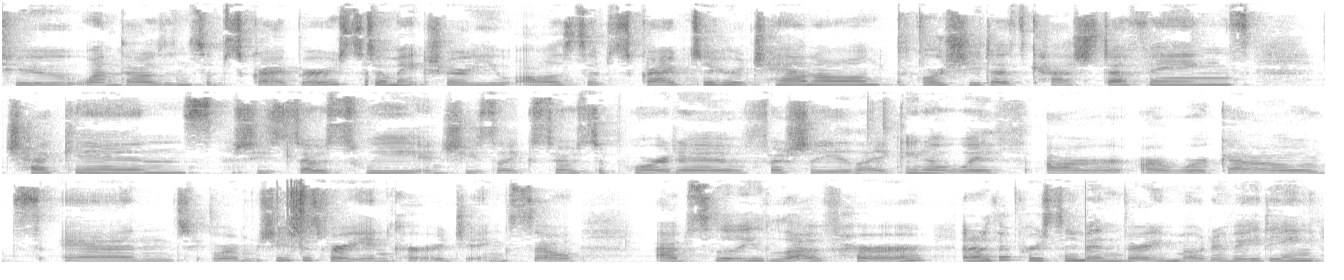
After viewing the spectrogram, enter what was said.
to 1,000 subscribers, so make sure you all subscribe to her channel. Of course, she does cash stuffings, check-ins she's so sweet and she's like so supportive especially like you know with our our workouts and she's just very encouraging so absolutely love her another person been very motivating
